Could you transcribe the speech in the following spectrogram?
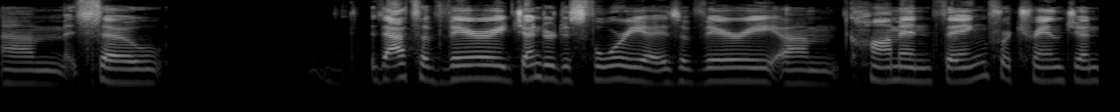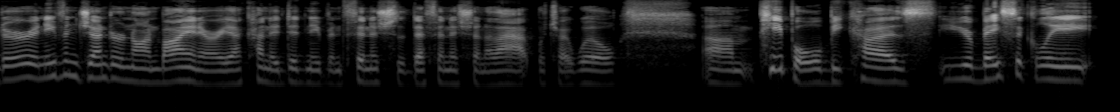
Um, so that's a very gender dysphoria is a very um, common thing for transgender and even gender non-binary. I kind of didn't even finish the definition of that which i will. Um, people because you're basically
